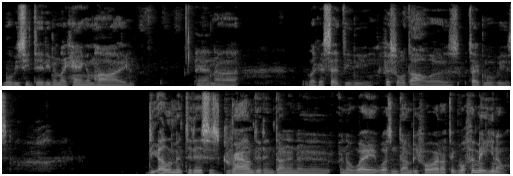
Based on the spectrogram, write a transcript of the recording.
movies he did, even like Hang 'em High, and uh, like I said, the, the Fistful Dollars type movies. The element to this is grounded and done in a in a way it wasn't done before. I don't think. Well, for me, you know,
